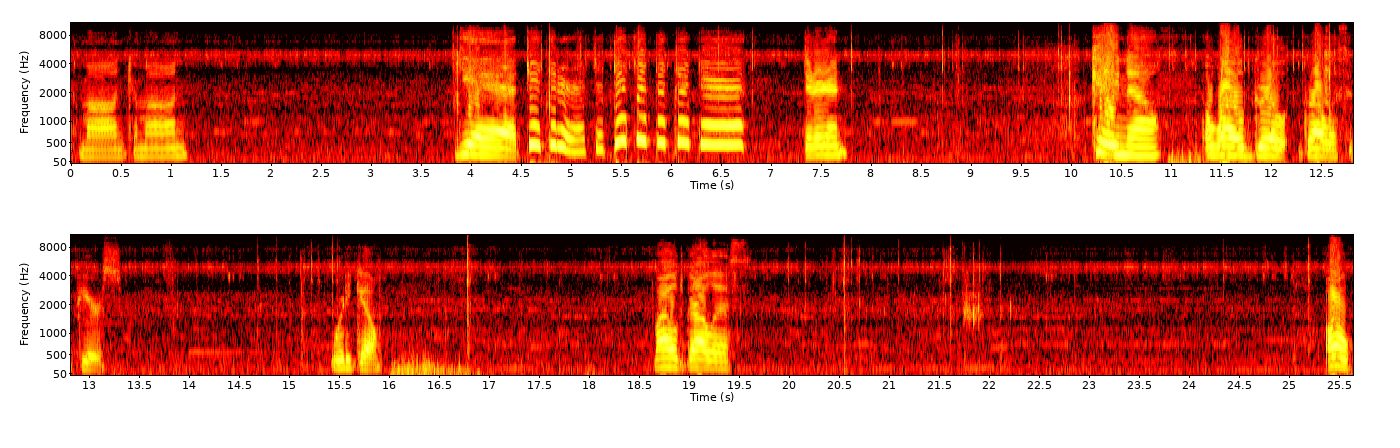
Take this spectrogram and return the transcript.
Come on, come on. Yeah! Okay, now, a wild Growlithe appears. Where'd he go? Wild Growlithe. Oh!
